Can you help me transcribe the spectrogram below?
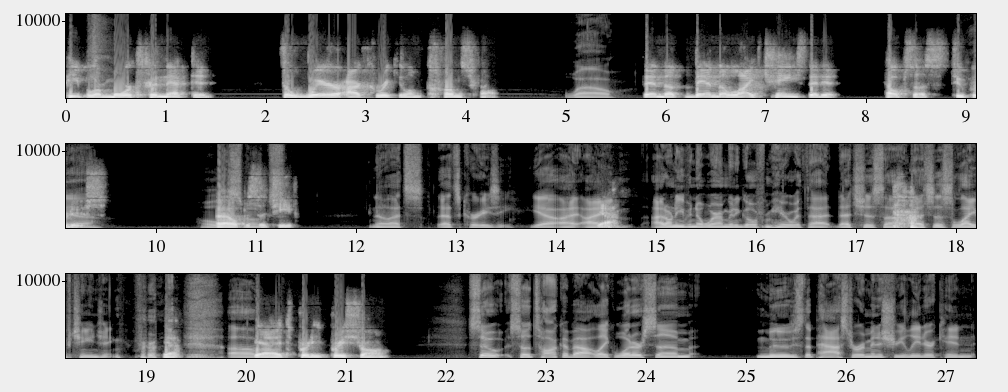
People are more connected to where our curriculum comes from Wow. than the than the life change that it helps us to produce, Holy uh, help us achieve. No, that's that's crazy. Yeah, I I Yeah. I don't even know where I'm going to go from here with that. That's just uh, that's just life changing. Yeah. um, Yeah, it's pretty pretty strong. So so talk about like what are some moves the pastor or ministry leader can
